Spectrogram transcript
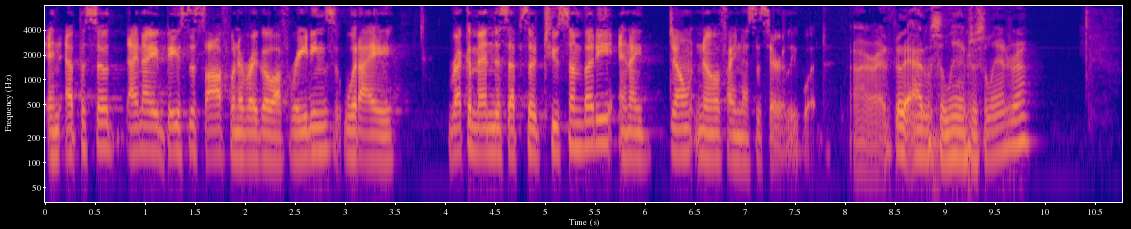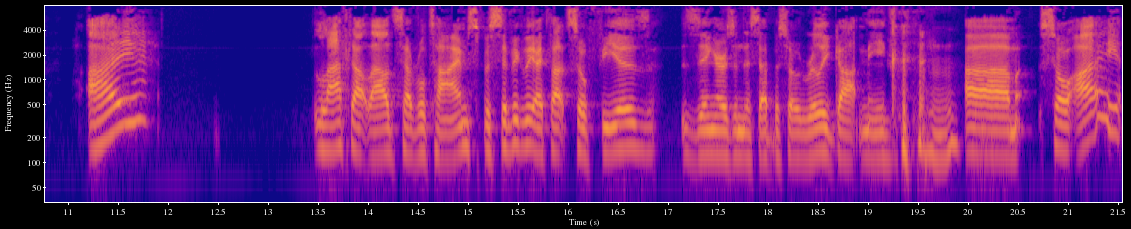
an episode, and I base this off whenever I go off ratings. Would I recommend this episode to somebody? And I don't know if I necessarily would. All right, let's go to Adam Salandra. Salandra? I laughed out loud several times. Specifically, I thought Sophia's zingers in this episode really got me. um, so I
